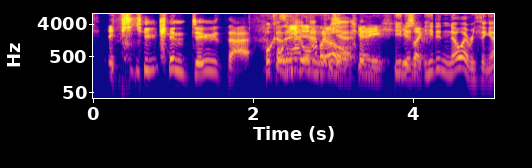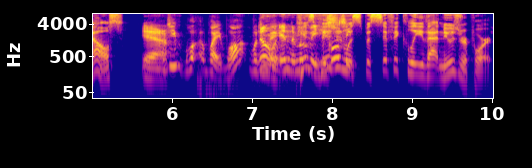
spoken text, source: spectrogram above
If you can do that. Well, because Well, it he didn't know. yet. Yeah, he- he he's didn't. like- he didn't know everything else. Yeah. What do you, what, wait, what? What do No, you mean? in the movie, His he's vision was specifically that news report.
